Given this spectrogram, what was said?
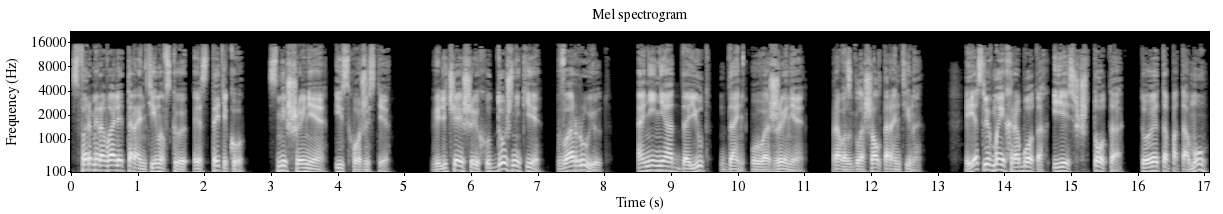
сформировали тарантиновскую эстетику смешения и схожести. Величайшие художники воруют, они не отдают дань уважения, провозглашал Тарантино. Если в моих работах есть что-то, то это потому,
